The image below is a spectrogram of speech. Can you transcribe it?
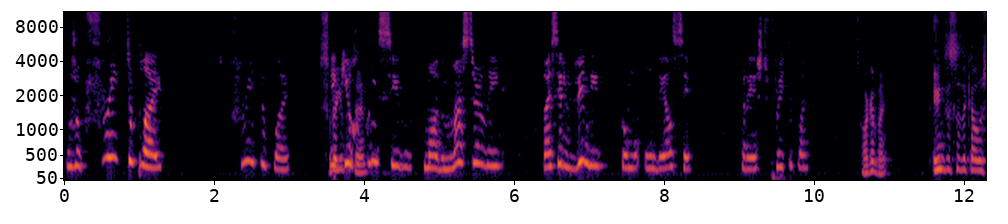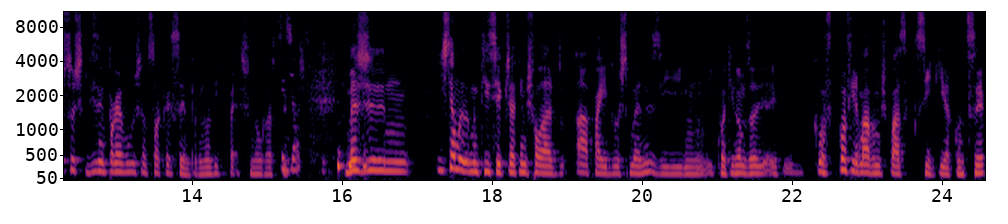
um jogo free to play. Free to play. Super e que o importante. reconhecido modo Master League vai ser vendido como um DLC para este free to play. Ora bem. Eu ainda sou daquelas pessoas que dizem Pro Evolution Soccer sempre, não digo PES, não gosto de Exato. Mas hum, isto é uma notícia que já tínhamos falado há pá, aí duas semanas e, hum, e continuamos a. conf- confirmávamos quase que sim que ia acontecer.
